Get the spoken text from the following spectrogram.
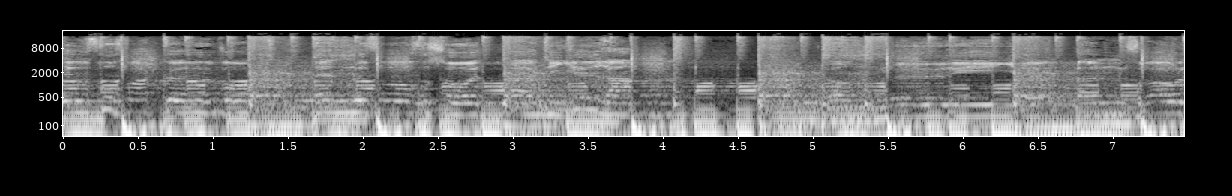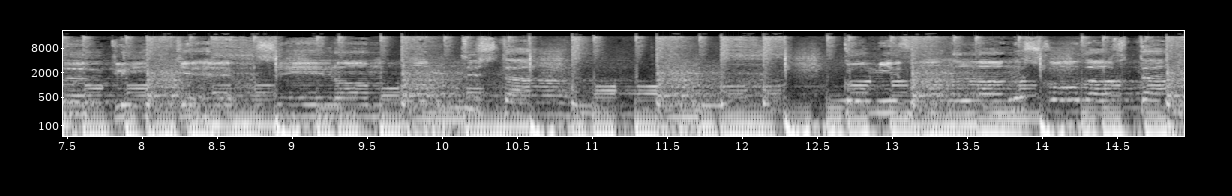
heel vroeg wakker wordt en de vogels hoort buiten je raam, dan neurie je een vrolijk liedje, hebt zin om op te staan. Kom je van een lange schooldag thuis,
